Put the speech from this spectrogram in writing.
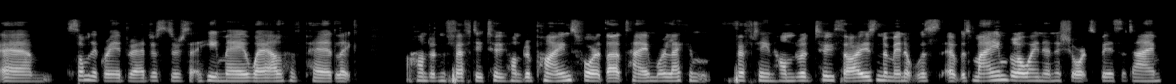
Um, some of the grade registers that he may well have paid like 150 200 pounds for at that time were like 1500 2000 i mean it was it was mind blowing in a short space of time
